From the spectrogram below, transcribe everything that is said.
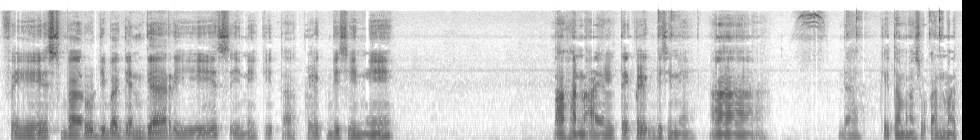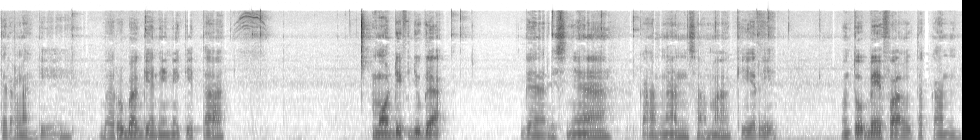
face, baru di bagian garis ini kita klik di sini. Tahan ALT klik di sini. Ah. Udah, kita masukkan material lagi. Baru bagian ini kita modif juga garisnya kanan sama kiri. Untuk bevel tekan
